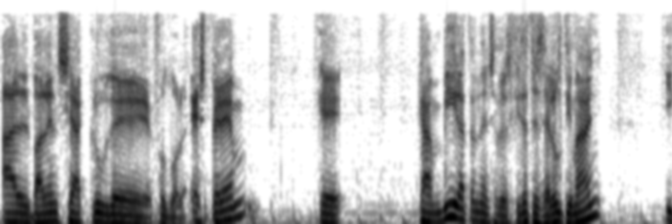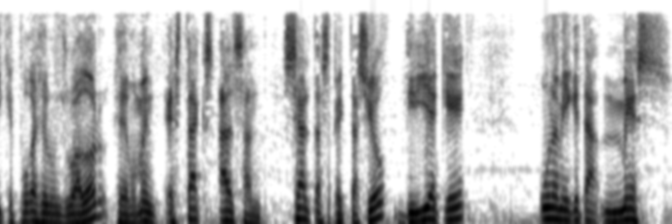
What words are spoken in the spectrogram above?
al València Club de Futbol. Esperem que canvi la tendència dels fitxatges de l'últim any i que puga ser un jugador que de moment està alçant certa expectació, diria que una miqueta més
